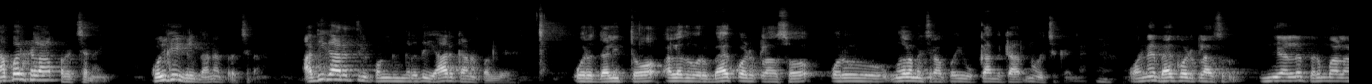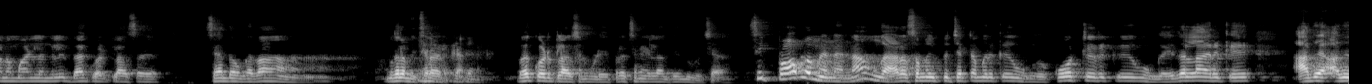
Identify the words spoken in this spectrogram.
நபர்களா பிரச்சனை. கொள்கைகள் தானே பிரச்சனை. அதிகாரத்தில் பங்குங்கிறது யாருக்கான பங்கு? ஒரு தலித்தோ அல்லது ஒரு பேக்வேர்டு கிளாஸோ ஒரு முதலமைச்சராக போய் உட்கார்ந்துட்டாருன்னு வச்சுக்கோங்க. உடனே பேக்வேர்டு கிளாஸ் இந்தியாவில் பெரும்பாலான மாநிலங்களில் பேக்வேர்டு கிளாஸை சேர்ந்தவங்க தான் முதலமைச்சராக இருக்காங்க. பேக்வேர்டு கிளாஸினுடைய பிரச்சனை எல்லாம் தீர்ந்து போச்சா? சி ப்ராப்ளம் என்னன்னா உங்க அரசமைப்பு சட்டம் இருக்கு உங்க கோர்ட் இருக்கு உங்க இதெல்லாம் இருக்கு. அது அது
